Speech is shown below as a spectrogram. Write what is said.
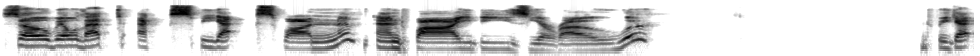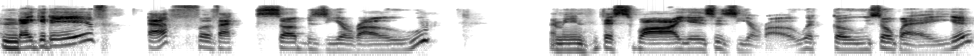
So we'll let x be x1 and y be zero. We get negative f of x sub zero. I mean, this y is a zero, it goes away,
